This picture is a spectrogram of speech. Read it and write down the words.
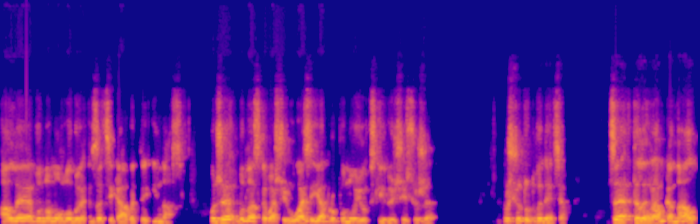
але воно могло би зацікавити і нас. Отже, будь ласка, вашій увазі я пропоную слідуючий сюжет. Про що тут ведеться? Це телеграм-канал,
